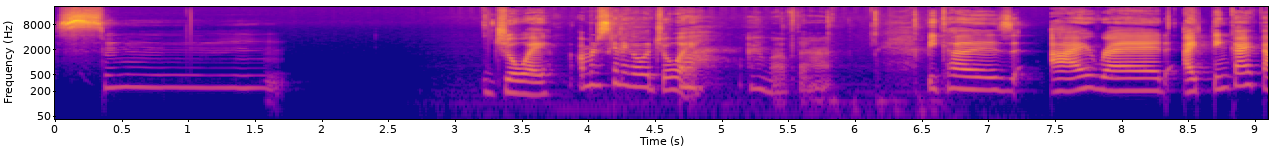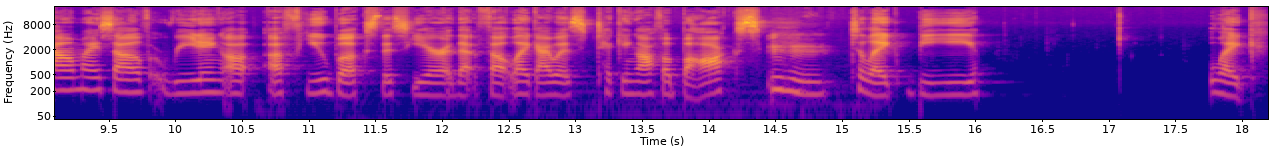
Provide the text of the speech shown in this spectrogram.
some joy. I'm just going to go with joy Oh, I love that. because I read, I think I found myself reading a, a few books this year that felt like I was ticking off a box Mm-hmm. to like be like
